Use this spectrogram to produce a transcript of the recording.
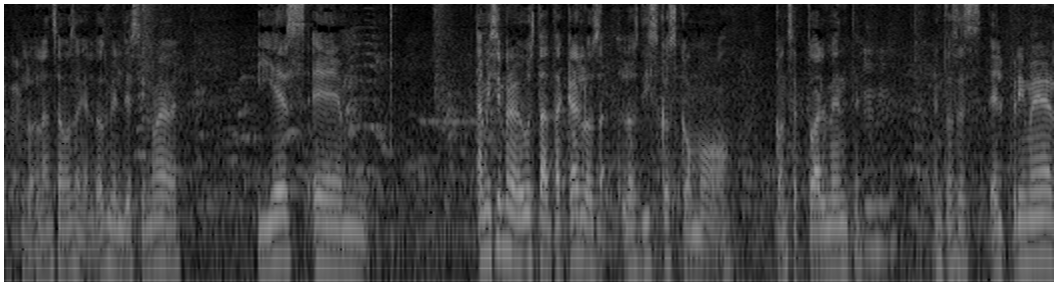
Ok. Lo lanzamos en el 2019. Y es... eh, a mí siempre me gusta atacar los, los discos como conceptualmente. Entonces el primer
